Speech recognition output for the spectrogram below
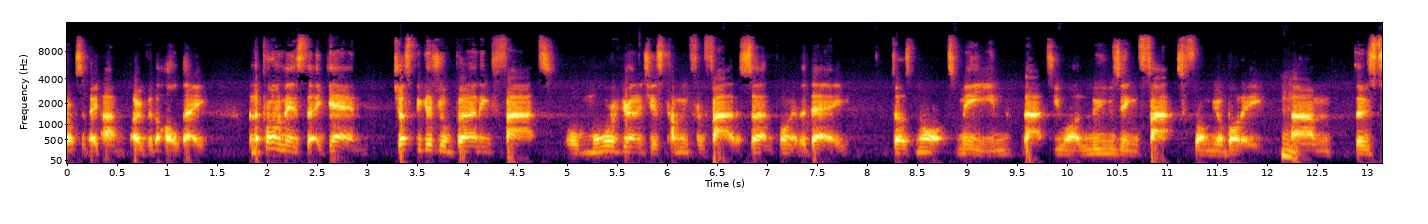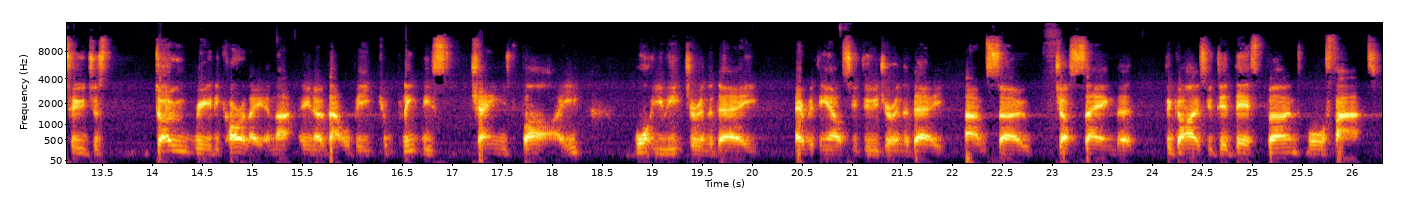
oxidation um, over the whole day. And the problem is that, again, just because you're burning fat or more of your energy is coming from fat at a certain point of the day does not mean that you are losing fat from your body. Um, those two just don't really correlate, and that you know that will be completely changed by what you eat during the day, everything else you do during the day. Um, so just saying that the guys who did this burned more fat,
